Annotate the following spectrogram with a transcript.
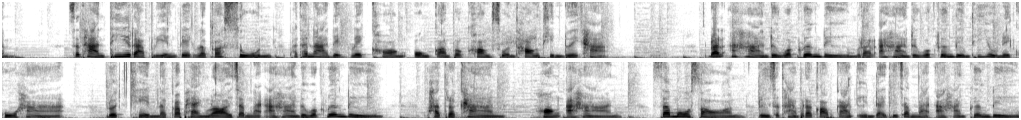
รสถานที่รับเลี้ยงเด็กแล้วก็ศูนย์ พัฒนาเด็กเล็กขององค์กรปกครองส่วนท้องถิ่นด้วยค่ะ ร้านอาหารหรือว่าเครื่องดื่ม ร้านอาหารหรือว่าเครื่องดื่มที่อยู่ในคูหารถเข็นแล้วก็แผงลอยจำหน่ายอาหารหรือว่าเครื่องดื่มภัตตาคาร ห้องอาหาร สโมสร หรือสถานประกอบการอื่นใดที่จำหน่ายอาหารเครื่องดื่ม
